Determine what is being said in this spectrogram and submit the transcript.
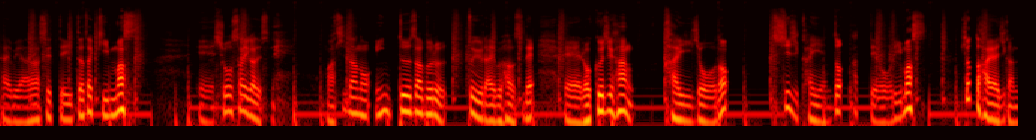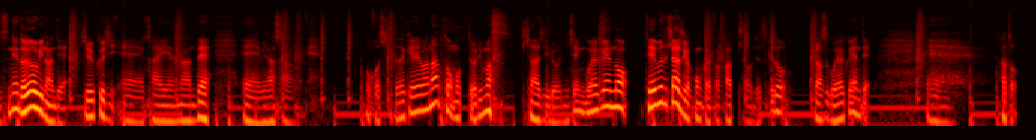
ライブやらせていただきます、えー詳細がですね町田の Into the Blue というライブハウスで、えー6時半会場の7時開演となっております。ちょっと早い時間ですね。土曜日なんで19時、えー開演なんで、えー皆さん、ね、お越しいただければなと思っております。チャージ料2500円のテーブルチャージが今回かかっちゃうんですけどプラス500円で、えーあと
